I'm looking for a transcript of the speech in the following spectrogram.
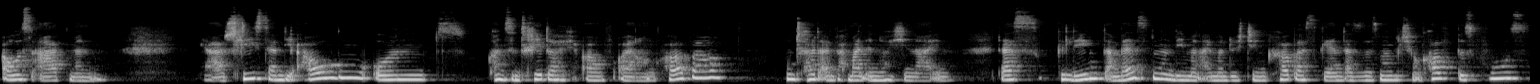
ausatmen. Ja, schließt dann die Augen und konzentriert euch auf euren Körper und hört einfach mal in euch hinein. Das gelingt am besten, indem man einmal durch den Körper scannt, also dass man wirklich von Kopf bis Fuß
